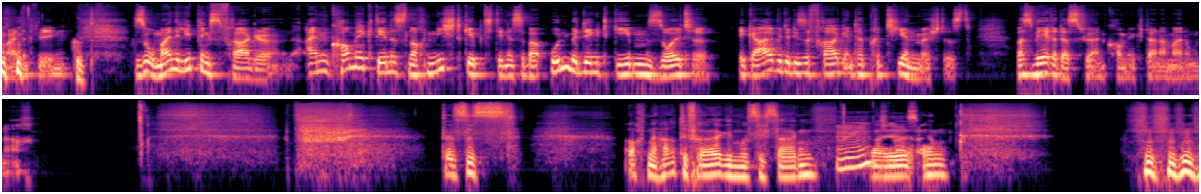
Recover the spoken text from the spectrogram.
Meinetwegen. Gut. So, meine Lieblingsfrage. Einen Comic, den es noch nicht gibt, den es aber unbedingt geben sollte. Egal, wie du diese Frage interpretieren möchtest. Was wäre das für ein Comic, deiner Meinung nach? Das ist auch eine harte Frage, muss ich sagen. Mhm, weil, ich ähm,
